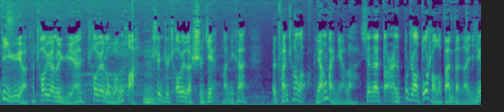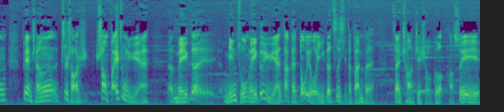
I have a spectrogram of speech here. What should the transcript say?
地域啊，它超越了语言，超越了文化，嗯，甚至超越了时间啊！你看，呃，传唱了两百年了，现在当然不知道多少个版本了，已经变成至少是上百种语言。呃，每个民族每个语言大概都有一个自己的版本在唱这首歌啊，所以，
